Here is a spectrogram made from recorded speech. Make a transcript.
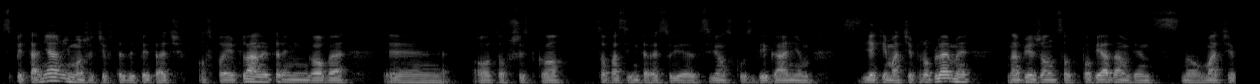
z pytaniami. Możecie wtedy pytać o swoje plany treningowe, yy, o to wszystko, co Was interesuje w związku z bieganiem, jakie macie problemy. Na bieżąco odpowiadam, więc no, macie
